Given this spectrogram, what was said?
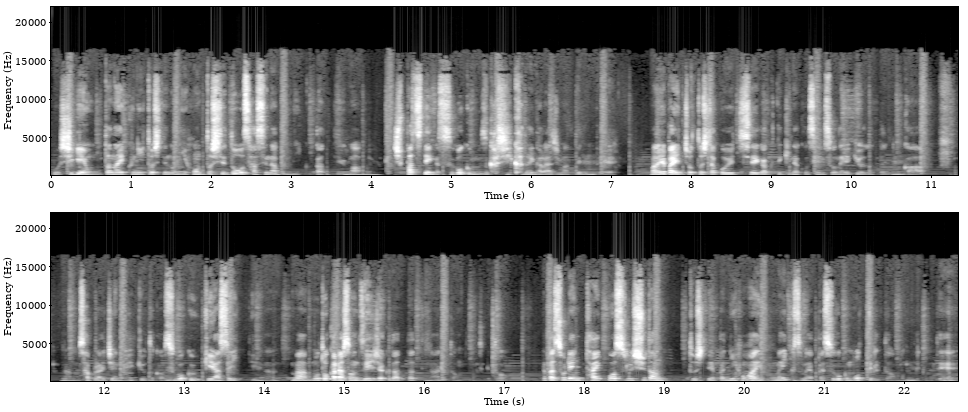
こう資源を持たない国としての日本としてどうサステナブルにいくかっていう、まあ、出発点がすごく難しい課題から始まってるんで、まあ、やっぱりちょっとしたこういう地政学的なこう戦争の影響だったりとか、あのサプライチェーンの影響とかをすごく受けやすいっていうのは、まあ、元からその脆弱だったっていうのはあると思うんですけどやっぱりそれに対抗する手段としてやっぱり日本はまあいくつもやっぱりすごく持ってるとは思ってるので、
